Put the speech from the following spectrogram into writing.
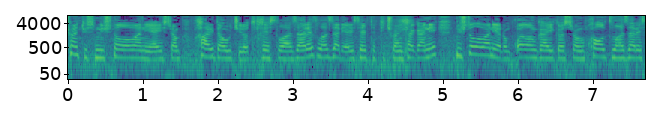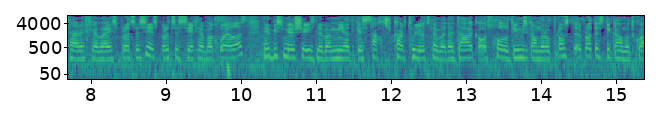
ჩვენთვის მნიშვნელოვანია ის, რომ ხარი დაუჭიროთ დღეს ლაზარეს. ლაზარი არის ერთ-ერთი ჩვენთაგანი. მნიშვნელოვანია, რომ ყველამ გაიგოს, რომ მხოლოდ ლაზარეს არ ეხება ეს პროცესი, ეს პროცესი ეხება ყველას. ნებისმიერ შეიძლება მიადგეს სახლში ქართული ოცნება და დააკავოს მხოლოდ იმის გამო, რომ პროტესტი გამოთქვა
